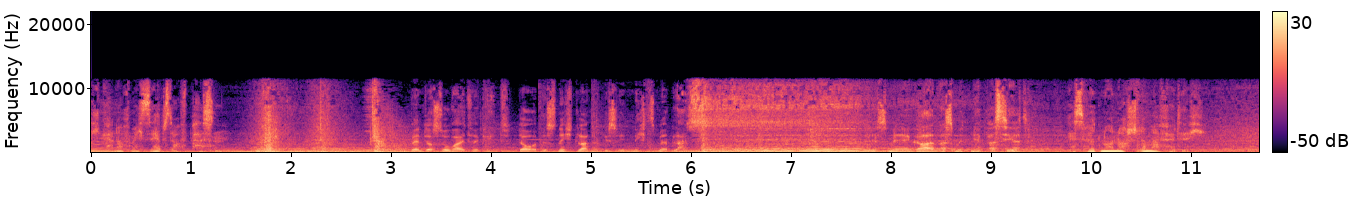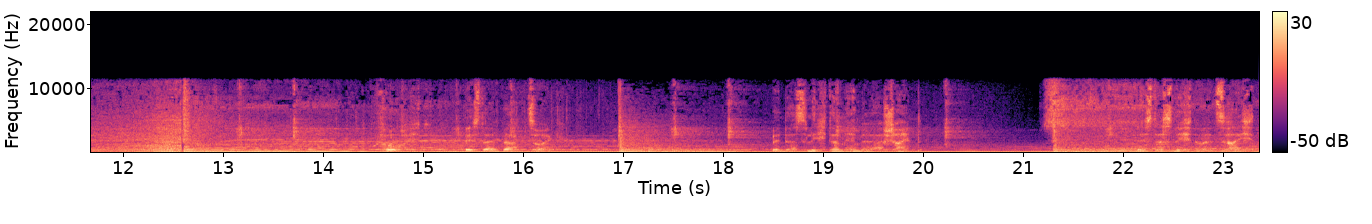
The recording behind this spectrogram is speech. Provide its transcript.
Ich kann auf mich selbst aufpassen. Wenn das so weitergeht, dauert es nicht lange, bis Ihnen nichts mehr bleibt. Ist mir egal, was mit mir passiert. Es wird nur noch schlimmer für dich. Furcht ist ein Werkzeug. Wenn das Licht am Himmel erscheint, ist das nicht nur ein Zeichen.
